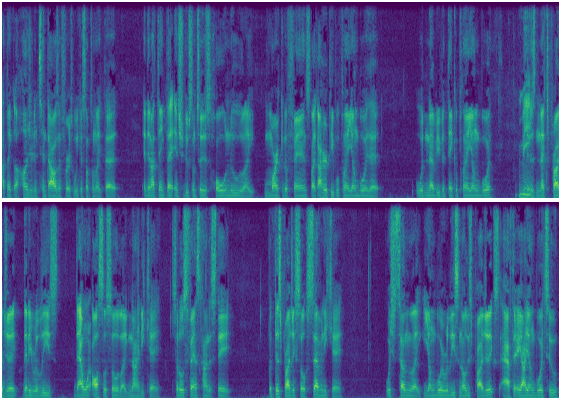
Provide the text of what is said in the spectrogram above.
I think hundred and ten thousand first week or something like that, and then I think that introduced him to this whole new like market of fans. Like I heard people playing Young Boy that would never even think of playing Young Boy. And his next project that he released, that one also sold like 90k. So those fans kind of stayed. But this project sold 70k, which is telling me like YoungBoy releasing all these projects after AI YoungBoy 2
